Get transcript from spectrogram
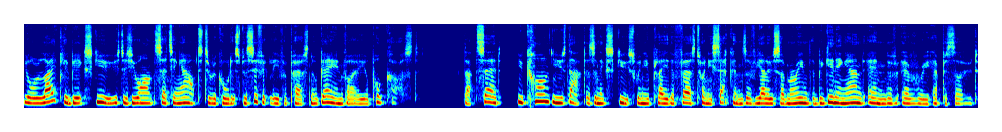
You'll likely be excused as you aren't setting out to record it specifically for personal gain via your podcast. That said, you can't use that as an excuse when you play the first 20 seconds of Yellow Submarine at the beginning and end of every episode.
